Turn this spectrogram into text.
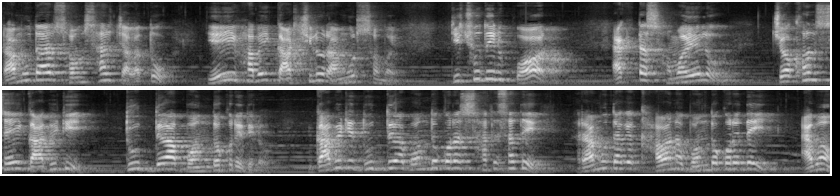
রামু তার সংসার চালাতো। এইভাবেই কাটছিল রামুর সময়। কিছুদিন পর একটা সময় এলো যখন সেই গাভীটি দুধ দেওয়া বন্ধ করে দিল। গাভীটি দুধ দেওয়া বন্ধ করার সাথে সাথে রামু তাকে খাওয়ানো বন্ধ করে দেয় এবং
